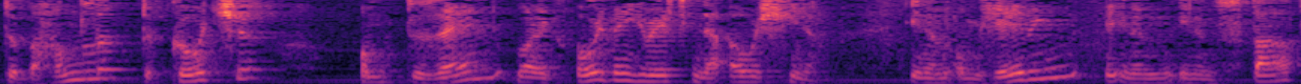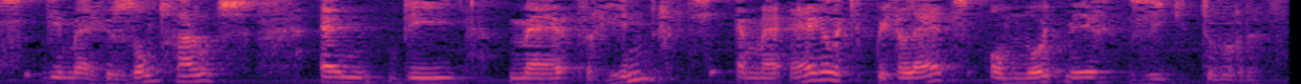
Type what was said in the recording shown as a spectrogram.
te behandelen, te coachen, om te zijn waar ik ooit ben geweest in dat oude China. In een omgeving, in een, in een staat die mij gezond houdt en die mij verhindert en mij eigenlijk begeleidt om nooit meer ziek te worden.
